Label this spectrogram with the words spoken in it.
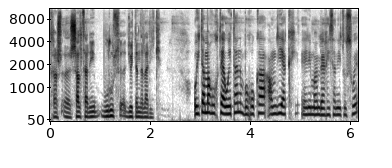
uh, saltzani buruz joiten delarik. Oita urte hauetan, borroka handiak ere man behar izan dituzue?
